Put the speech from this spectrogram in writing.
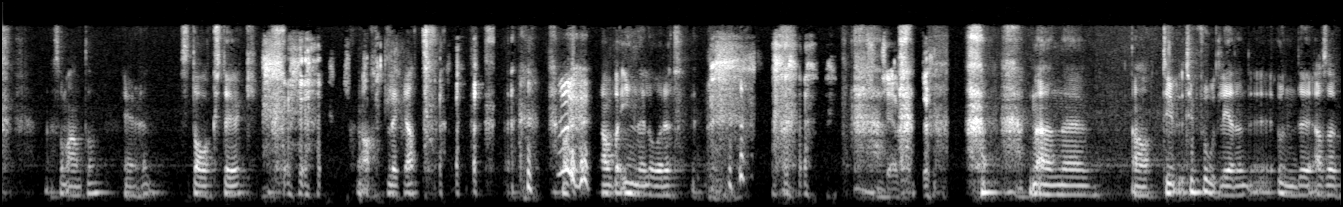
Som Anton. Airhead. Stakstök. Läckat. Han på innerlåret. Men eh, ja, typ, typ fotleden under, alltså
